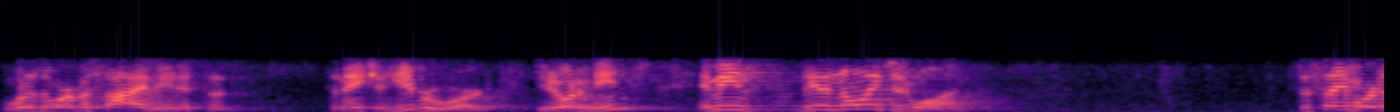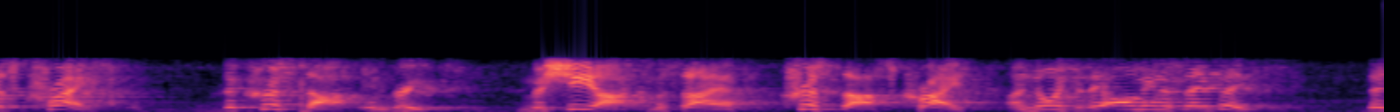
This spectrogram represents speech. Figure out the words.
What does the word Messiah mean? It's, a, it's an ancient Hebrew word. Do you know what it means? It means the anointed one. It's the same word as Christ, the Christos in Greek. Mashiach, Messiah, Christos, Christ, anointed, they all mean the same thing. The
